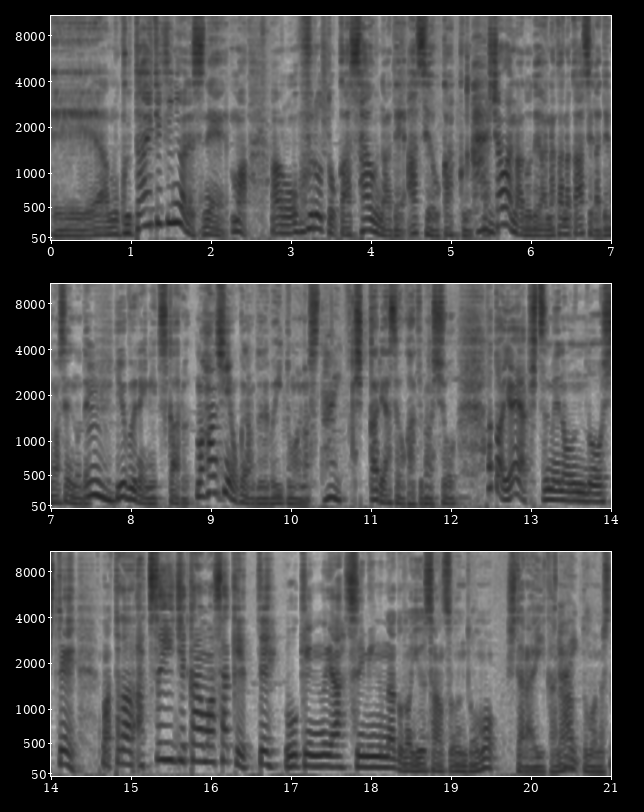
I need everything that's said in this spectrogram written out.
えーあの具体的にはですね、まあ、あのお風呂とかサウナで汗をかく、はい。シャワーなどではなかなか汗が出ませんので、湯船に浸かる、まあ、半身浴などでもいいと思います、はい。しっかり汗をかきましょう。あとはややきつめの運動をして、まあ、ただ暑い時間は避けてウォーキングやスイミングなどの有酸素運動もしたらいいかなと思います、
